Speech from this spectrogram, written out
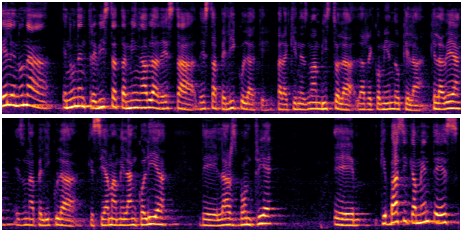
Él en una, en una entrevista también habla de esta, de esta película, que para quienes no han visto la, recomiendo que la, que la vean. Es una película que se llama Melancolía de Lars von Trier, eh, que básicamente es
